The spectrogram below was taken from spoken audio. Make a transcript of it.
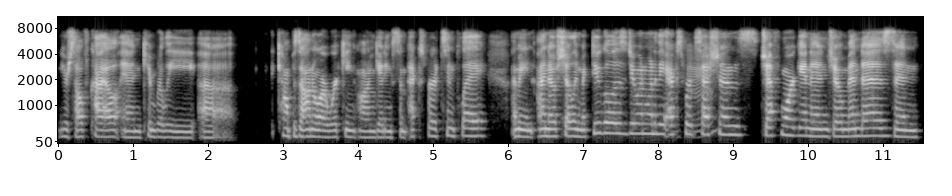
yourself kyle and kimberly uh, Camposano are working on getting some experts in play. I mean, I know Shelly McDougall is doing one of the expert mm-hmm. sessions. Jeff Morgan and Joe Mendez and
